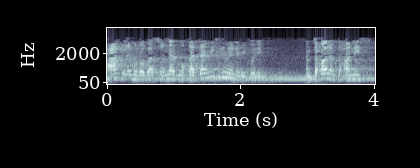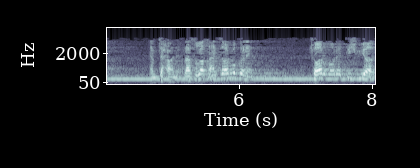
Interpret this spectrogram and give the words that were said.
عقلمون رو بر سنت مقدم می‌کنیم یا نمی‌کنیم؟ امتحان امتحان نیست. امتحانه. رسول الله سنگسار بکنه. چهار مورد پیش بیاد.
